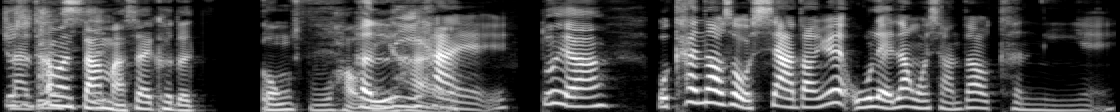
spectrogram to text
就是他们打马赛克的功夫好厉害。很厉害，哎。对啊。我看到的时候我吓到，因为吴磊让我想到肯尼耶，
